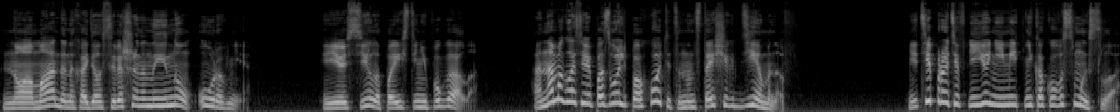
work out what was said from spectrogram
Но Аманда находилась совершенно на ином уровне. Ее сила поистине пугала. Она могла себе позволить поохотиться на настоящих демонов. Идти против нее не имеет никакого смысла.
